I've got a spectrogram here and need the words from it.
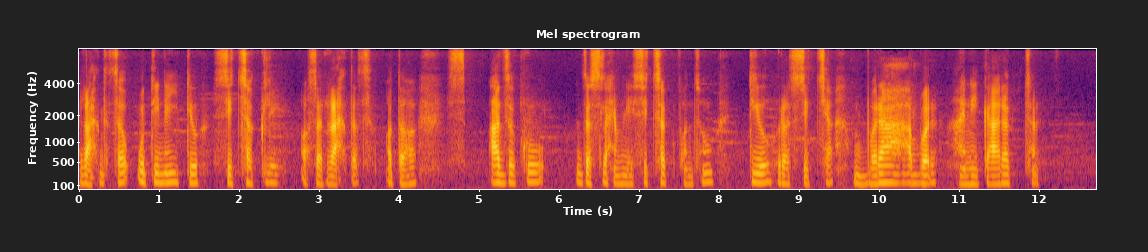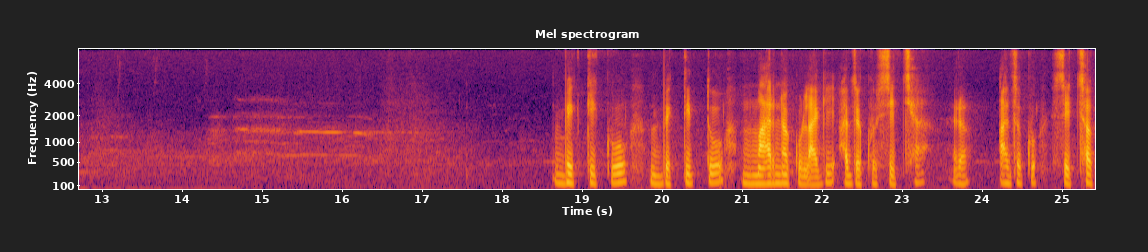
राख्दछ उति नै त्यो शिक्षकले असर राख्दछ। अत आजको जसलाई हामीले शिक्षक भन्छौँ त्यो र शिक्षा बराबर हानिकारक छन्। व्यक्तिको व्यक्तित्व मार्नको लागि आजको शिक्षा र आजको शिक्षक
